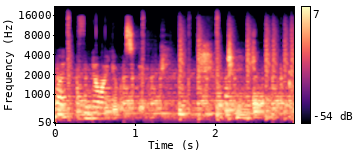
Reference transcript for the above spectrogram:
I have no idea what's good. Change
